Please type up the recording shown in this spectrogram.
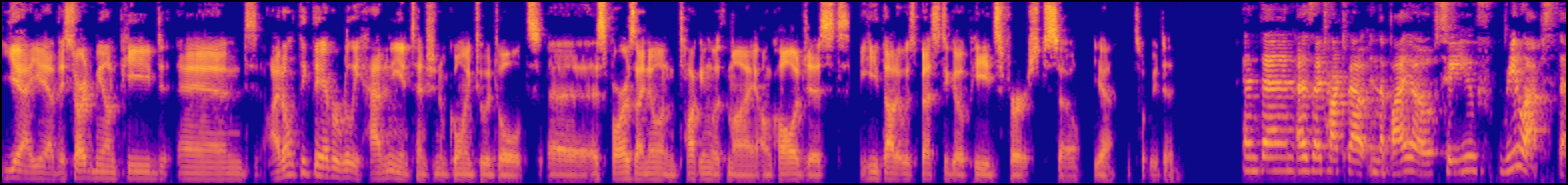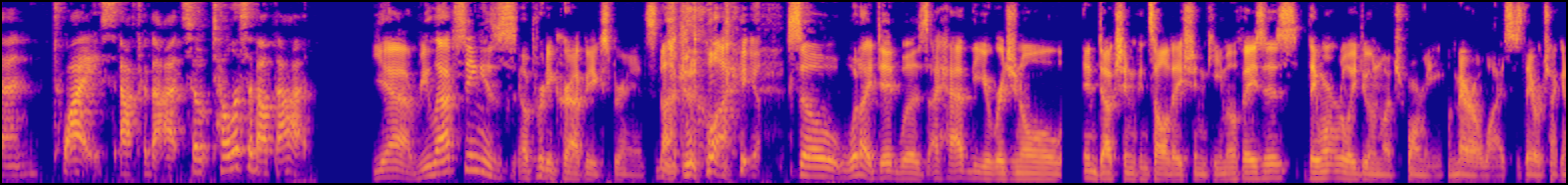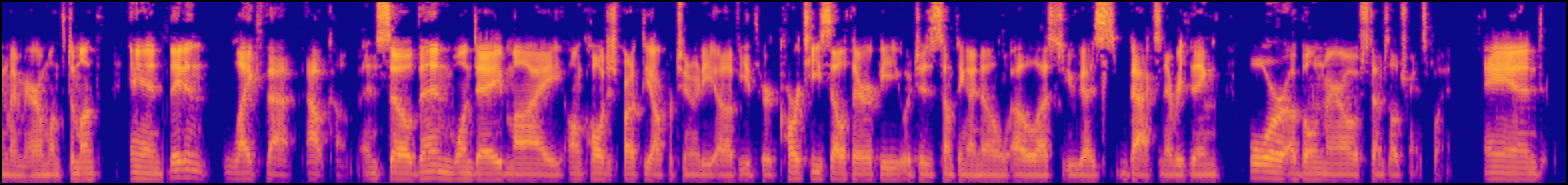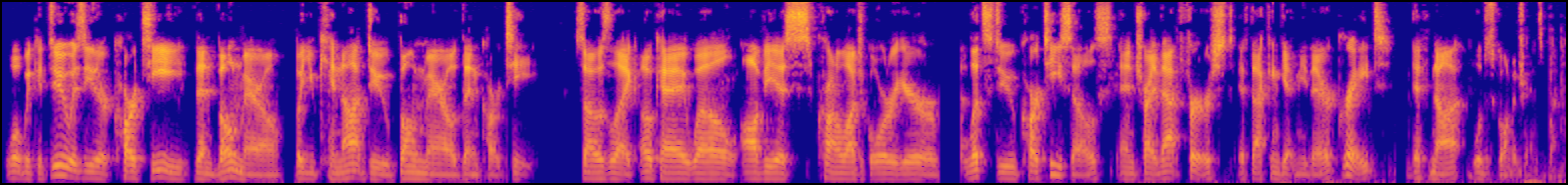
Yeah, yeah. They started me on PED, and I don't think they ever really had any intention of going to adults. Uh, as far as I know, and talking with my oncologist, he thought it was best to go PEDS first. So, yeah, that's what we did. And then, as I talked about in the bio, so you've relapsed then twice after that. So, tell us about that. Yeah, relapsing is a pretty crappy experience, not gonna lie. So, what I did was I had the original induction consolidation chemo phases, they weren't really doing much for me marrow wise, as they were checking my marrow month to month. And they didn't like that outcome. And so then one day, my oncologist brought up the opportunity of either CAR T cell therapy, which is something I know LLS, you guys backed and everything, or a bone marrow stem cell transplant. And what we could do is either CAR T, then bone marrow, but you cannot do bone marrow, then CAR T. So I was like, okay, well, obvious chronological order here. Let's do CAR T cells and try that first. If that can get me there, great. If not, we'll just go on to transplant.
